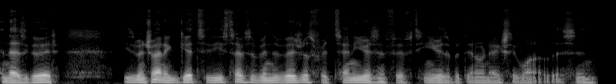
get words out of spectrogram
And that's good. He's been trying to get to these types of individuals for 10 years and 15 years, but they don't actually want to listen.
